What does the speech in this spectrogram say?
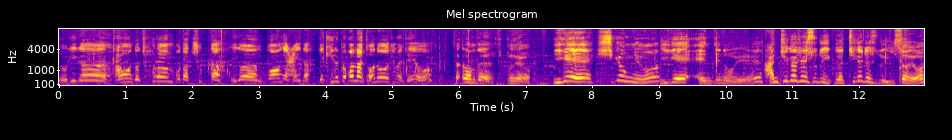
여기가 강원도 철원보다 춥다. 이건 뻥이 아니다. 근데 기름 조금만 더 넣어주면 돼요. 자, 여러분들 보세요. 이게 식용유, 이게 엔진 오일. 안 튀겨질 수도 있고요. 튀겨질 수도 있어요.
